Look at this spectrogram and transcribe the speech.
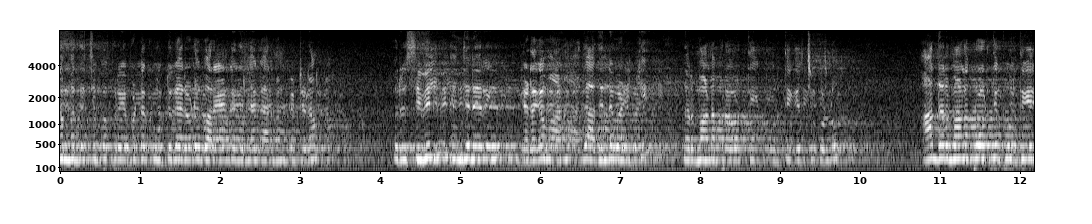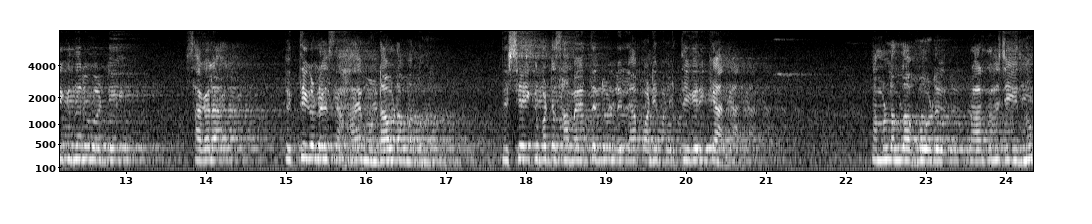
സംബന്ധിച്ച് ഇപ്പോൾ പ്രിയപ്പെട്ട കൂട്ടുകാരോട് പറയേണ്ടതില്ല. കാരണം കെട്ടിടം ഒരു സിവിൽ എഞ്ചിനീയറിംഗ് ഘടകമാണ്. അത് അതിന്റെ വഴിക്ക് നിർമ്മാണ പ്രവൃത്തി പൂർത്തീകരിച്ചു കൊള്ളും ആ നിർമ്മാണ പ്രവൃത്തി പൂർത്തീകരിക്കുന്നതിന് വേണ്ടി സകല വ്യക്തികളുടെ സഹായം ഉണ്ടാവണമെന്നും നിശ്ചയിക്കപ്പെട്ട സമയത്തിന്റെ ഉള്ളിൽ ആ പണി പൂർത്തീകരിക്കാൻ നമ്മൾ അള്ളാഹുവോട് പ്രാർത്ഥന ചെയ്യുന്നു.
